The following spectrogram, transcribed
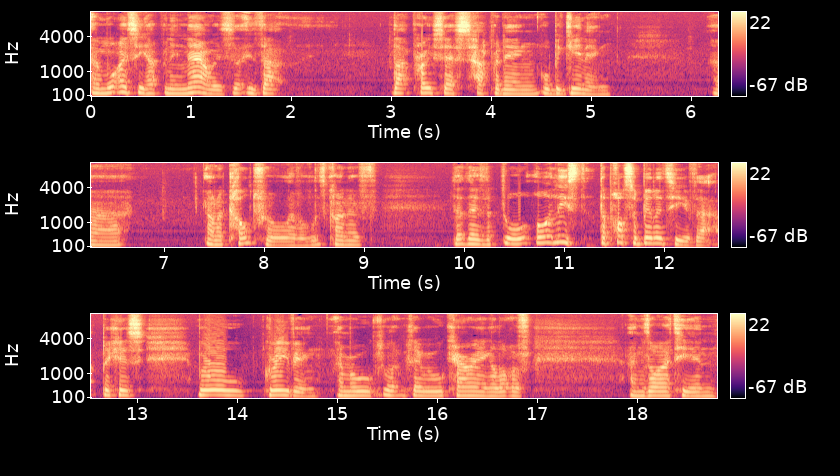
And what I see happening now is is that that process happening or beginning on a cultural level. It's kind of that there's a, or, or at least the possibility of that because we're all grieving and we're all like we say we're all carrying a lot of anxiety and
